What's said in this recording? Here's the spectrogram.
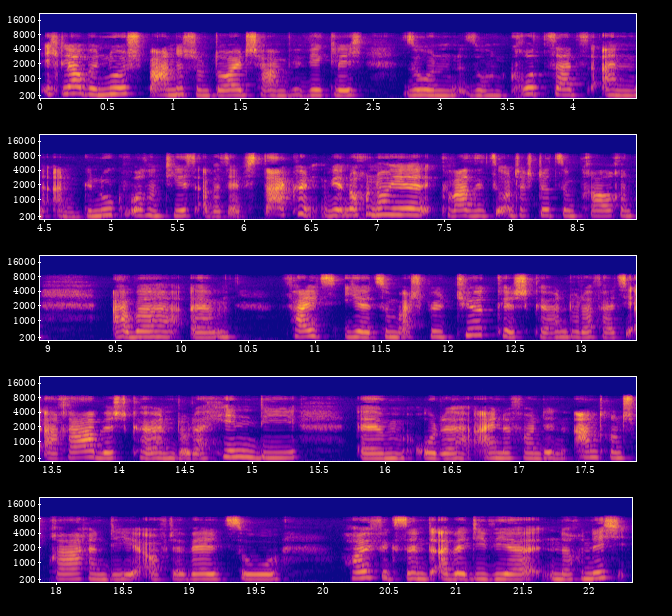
ich glaube nur Spanisch und Deutsch haben wir wirklich so einen so einen Grundsatz an, an genug Volunteers. Aber selbst da könnten wir noch neue quasi zur Unterstützung brauchen. Aber ähm, falls ihr zum Beispiel Türkisch könnt oder falls ihr Arabisch könnt oder Hindi ähm, oder eine von den anderen Sprachen, die auf der Welt so häufig sind, aber die wir noch nicht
